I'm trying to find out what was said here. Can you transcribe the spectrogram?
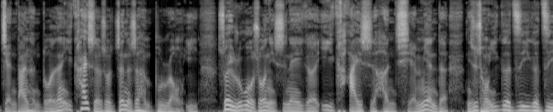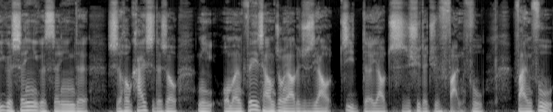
简单很多的。但一开始的时候真的是很不容易，所以如果说你是那个一开始很前面的，你是从一个字一个字、一个声音一个声音的时候开始的时候，你我们非常重要的就是要记得要持续的去反复，反复。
